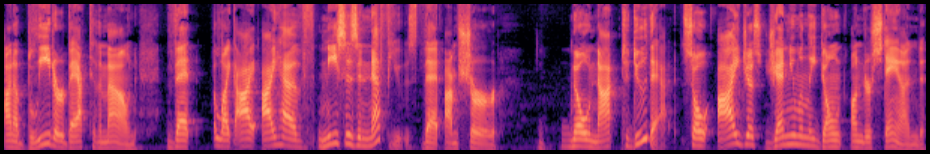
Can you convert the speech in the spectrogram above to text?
on a bleeder back to the mound. That like I I have nieces and nephews that I'm sure know not to do that. So I just genuinely don't understand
